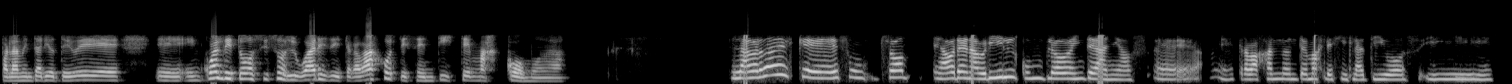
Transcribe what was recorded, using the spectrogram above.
parlamentario TV. Eh, ¿En cuál de todos esos lugares de trabajo te sentiste más cómoda? La verdad es que es un, yo ahora en abril cumplo 20 años eh, eh, trabajando en temas legislativos y,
